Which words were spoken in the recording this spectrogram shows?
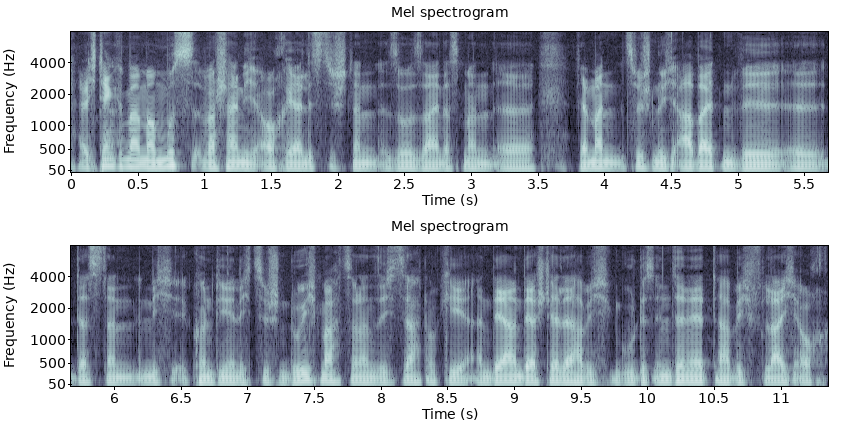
Aber ich denke mal, man muss wahrscheinlich auch realistisch dann so sein, dass man, äh, wenn man zwischendurch arbeiten will, äh, das dann nicht kontinuierlich zwischendurch macht, sondern sich sagt, okay, an der und der Stelle habe ich ein gutes Internet, da habe ich vielleicht auch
